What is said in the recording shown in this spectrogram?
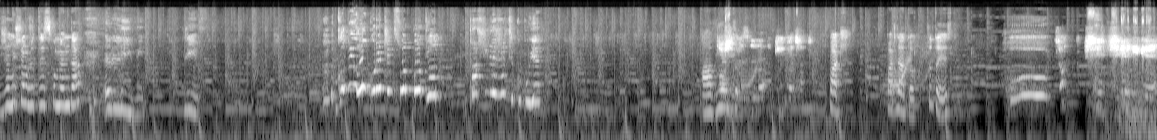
że myślał, że to jest komenda y, leave. Leave. Kupił ogóreczek swap potion. Patrz ile rzeczy kupuje. A wiem, To. Patrz, patrz na to. Co to jest? Co się dzieje?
